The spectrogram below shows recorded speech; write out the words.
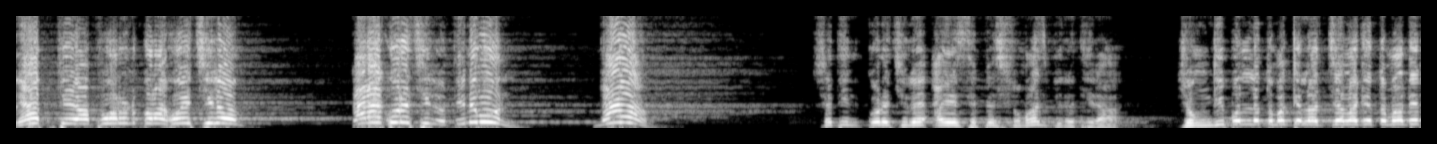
র্যাবকে অপহরণ করা হয়েছিল। কারা করেছিল, তৃণমূল? না। সেদিন করেছিল আইএসএফ এর সমাজ বিরোধীরা জঙ্গি বললে তোমাকে লজ্জা লাগে তোমাদের?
